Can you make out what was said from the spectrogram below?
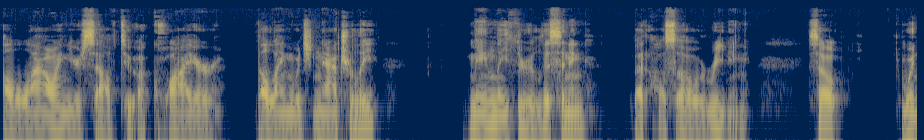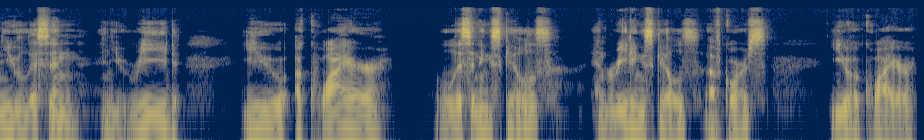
allowing yourself to acquire the language naturally, mainly through listening, but also reading. So when you listen and you read, you acquire listening skills and reading skills, of course. You acquire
